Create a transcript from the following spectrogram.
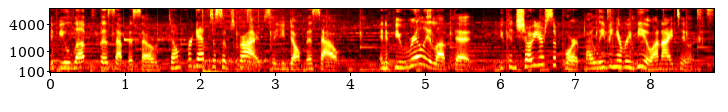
If you loved this episode, don't forget to subscribe so you don't miss out. And if you really loved it, you can show your support by leaving a review on iTunes.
